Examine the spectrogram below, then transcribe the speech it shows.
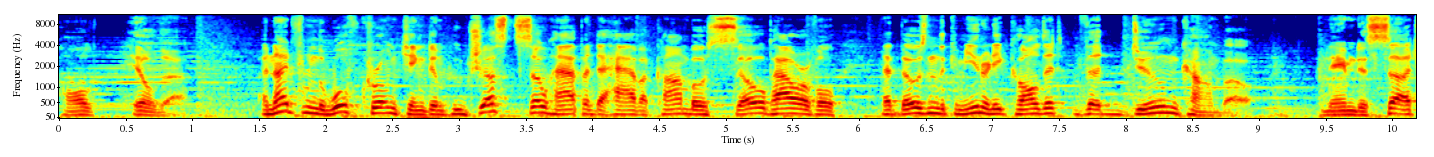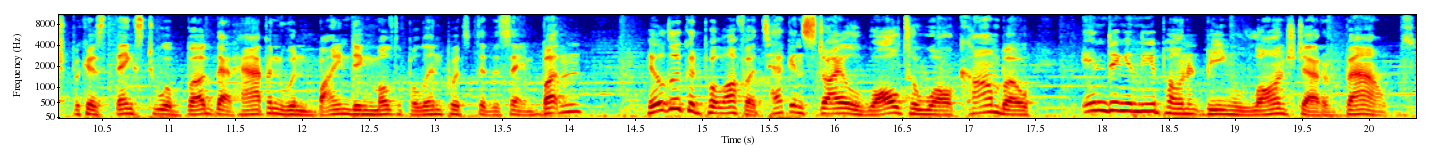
called Hilda, a knight from the Wolfkrone Kingdom who just so happened to have a combo so powerful that those in the community called it the Doom Combo. Named as such because thanks to a bug that happened when binding multiple inputs to the same button, Hilda could pull off a Tekken-style wall-to-wall combo, ending in the opponent being launched out of bounds.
